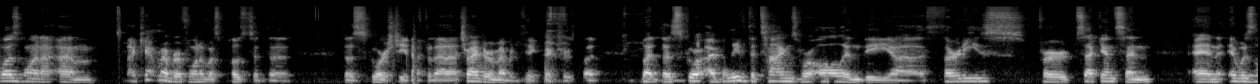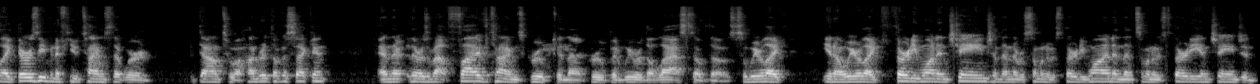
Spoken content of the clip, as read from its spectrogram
was one. I, um, I can't remember if one of us posted the the score sheet after that. I tried to remember to take pictures, but but the score. I believe the times were all in the uh, 30s for seconds, and and it was like there was even a few times that were down to a hundredth of a second, and there, there was about five times grouped in that group, and we were the last of those. So we were like, you know, we were like 31 and change, and then there was someone who was 31, and then someone who was 30 and change, and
